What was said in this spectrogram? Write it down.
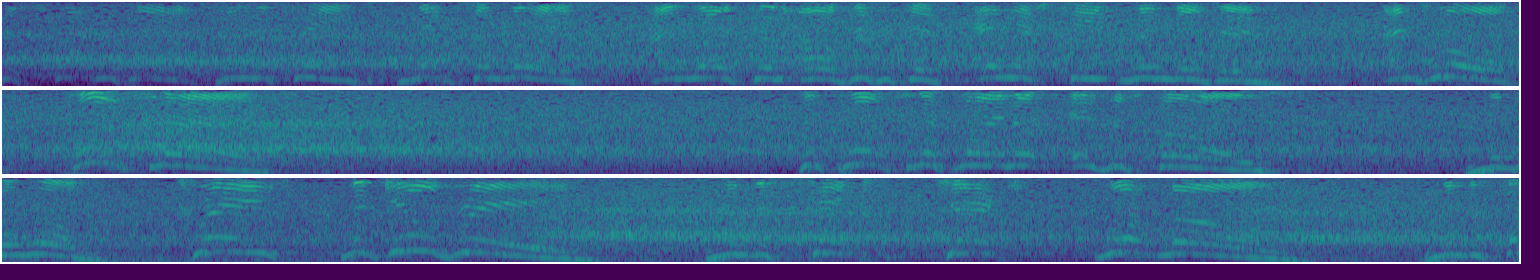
Will you please make some noise and welcome our visitors, AFC Wimbledon, and draw Portsmouth. The Portsmouth lineup is as follows. Number one, Craig MacGillivray. Number six, Jack Whatmough, Number five,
